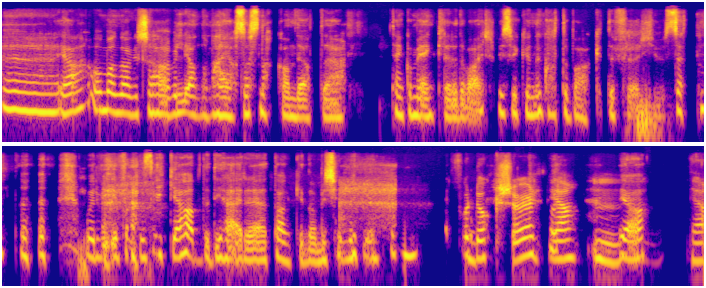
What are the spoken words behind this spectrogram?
Eh, ja, og mange ganger så har vel Janne og meg også snakka om det at uh, Tenk hvor mye enklere det var hvis vi kunne gå tilbake til før 2017. Hvor vi faktisk ikke hadde de her eh, tankene og bekymringene. For dere sjøl, ja. Mm. Ja. Ja.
